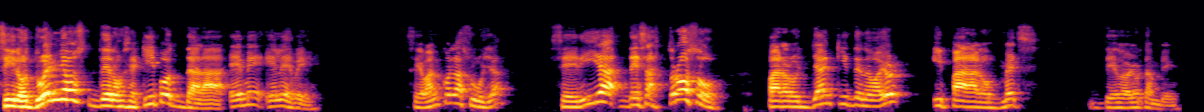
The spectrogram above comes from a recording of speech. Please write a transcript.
Si los dueños de los equipos de la MLB se van con la suya, sería desastroso para los Yankees de Nueva York y para los Mets de Nueva York también.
